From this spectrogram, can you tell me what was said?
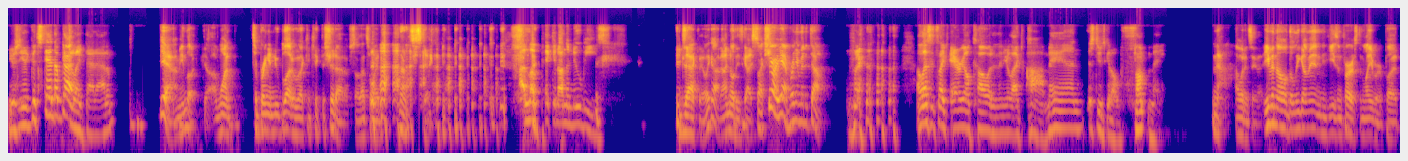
You're a good stand-up guy like that, Adam. Yeah, I mean, look, I want to bring in new blood who I can kick the shit out of. So that's why. I, no, just kidding. I love picking on the newbies. Exactly. Like, oh, I know these guys suck. Sure, yeah, bring them into town. Unless it's like Ariel Cohen, and then you're like, ah, oh, man, this dude's gonna thump me. Nah, I wouldn't say that. Even though the league I'm in, he's in first in LABR, but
